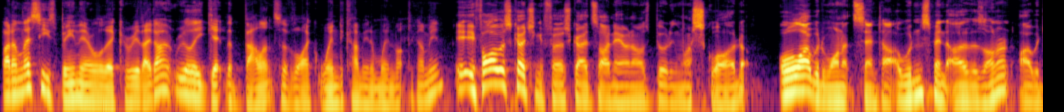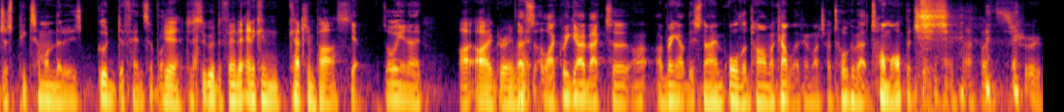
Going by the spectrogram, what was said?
But unless he's been there all their career, they don't really get the balance of like when to come in and when not to come in. If I was coaching a first grade side now and I was building my squad, all I would want at centre, I wouldn't spend overs on it. I would just pick someone that is good defensively. Yeah, just a good defender and it can catch and pass. Yep. That's all you need. I, I agree, mate. That's like we go back to, I- bring up this name all the time. I can't believe how much I talk about Tom Opacic. but it's true.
